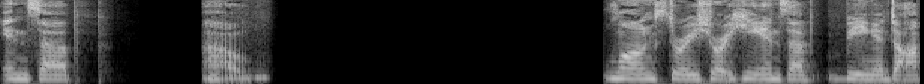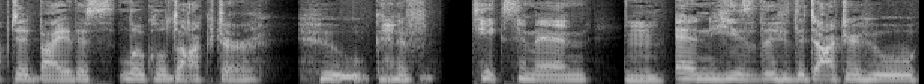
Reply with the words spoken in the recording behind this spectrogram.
ends up uh, long story short he ends up being adopted by this local doctor who kind of takes him in Mm. and he's the the doctor who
